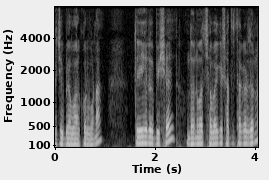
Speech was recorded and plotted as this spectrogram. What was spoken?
কিছু ব্যবহার করব না। তো এই হলো বিষয়। ধন্যবাদ সবাইকে সাথে থাকার জন্য।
